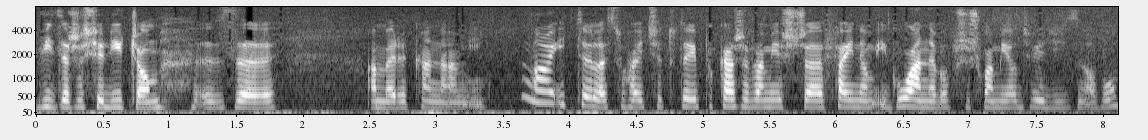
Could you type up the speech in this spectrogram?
widzę, że się liczą z Amerykanami. No i tyle, słuchajcie, tutaj pokażę Wam jeszcze fajną iguanę, bo przyszła mnie odwiedzić znowu.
